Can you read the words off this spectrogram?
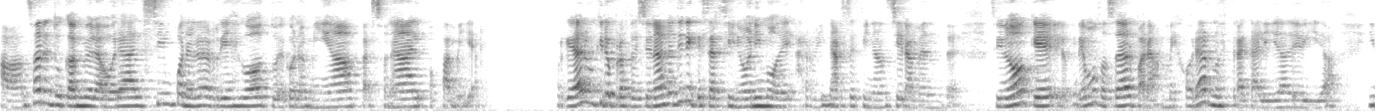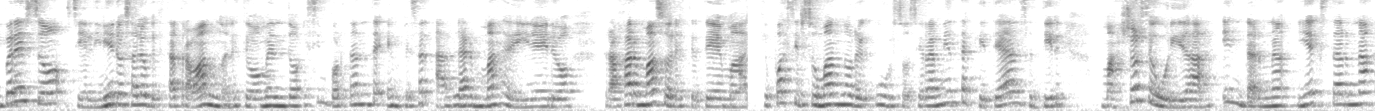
avanzar en tu cambio laboral sin poner en riesgo tu economía personal o familiar. Porque dar un giro profesional no tiene que ser sinónimo de arruinarse financieramente, sino que lo queremos hacer para mejorar nuestra calidad de vida. Y para eso, si el dinero es algo que te está trabando en este momento, es importante empezar a hablar más de dinero, trabajar más sobre este tema, que puedas ir sumando recursos y herramientas que te hagan sentir mayor seguridad interna y externa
